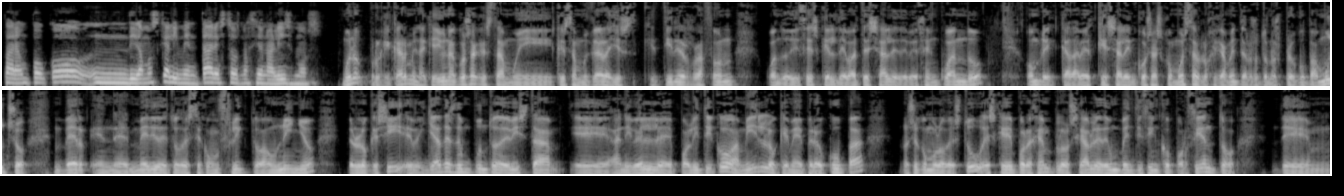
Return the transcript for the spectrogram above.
para un poco, mm, digamos que alimentar estos nacionalismos. Bueno, porque Carmen, aquí hay una cosa que está muy, que está muy clara y es que tienes razón cuando dices que el debate sale de vez en cuando. Hombre, cada vez que salen cosas como estas, lógicamente a nosotros nos preocupa mucho ver en el medio de todo este conflicto a un niño, pero lo que sí, eh, ya desde un punto de vista eh, a nivel eh, político, a mí lo que me preocupa no sé cómo lo ves tú, es que, por ejemplo, se hable de un 25% de,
